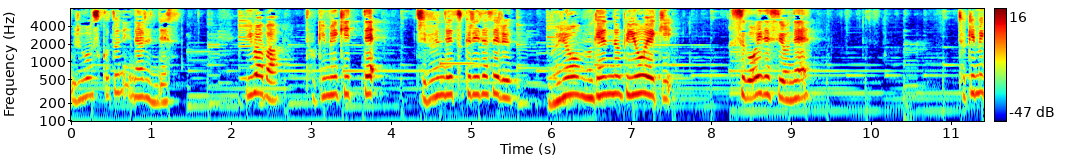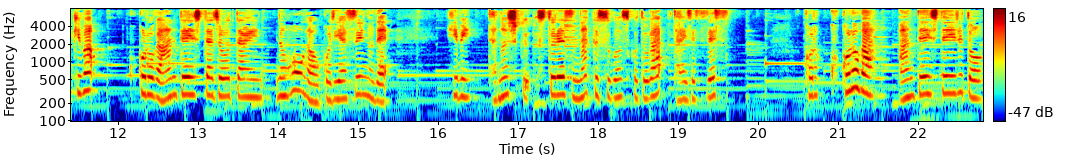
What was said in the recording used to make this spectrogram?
潤すことになるんです。いわばときめきって自分で作り出せる無料無限の美容液。すごいですよね。ときめきは心が安定した状態の方が起こりやすいので日々楽しくストレスなく過ごすことが大切です。心が安定していると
